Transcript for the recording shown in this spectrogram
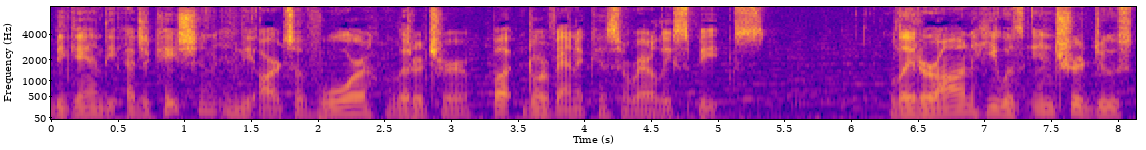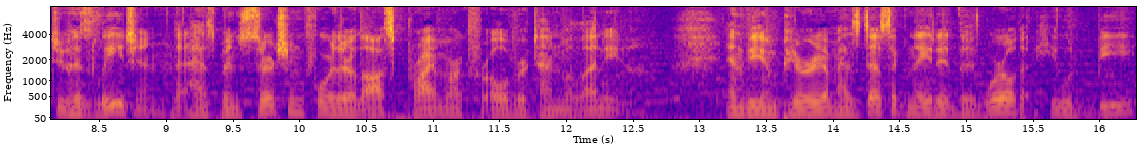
began the education in the arts of war, literature, but Dorvanicus rarely speaks. Later on, he was introduced to his legion that has been searching for their lost Primarch for over 10 millennia, and the Imperium has designated the world that he would be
